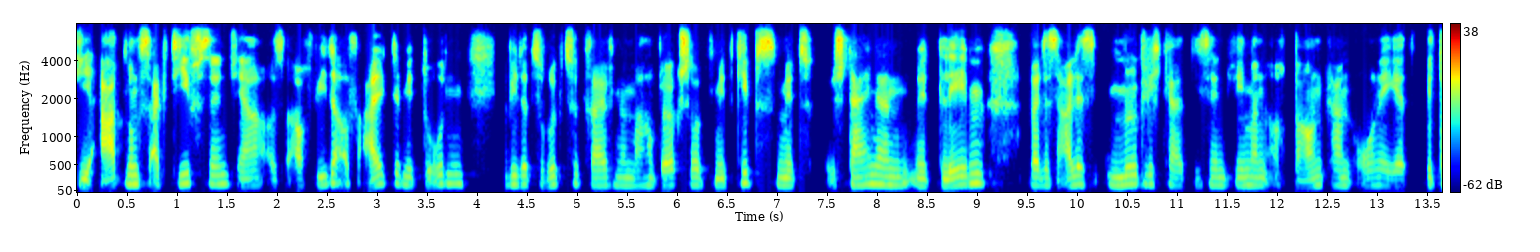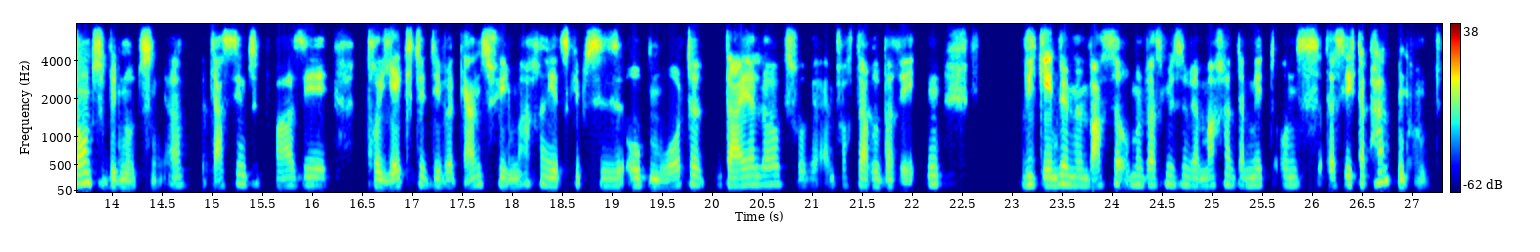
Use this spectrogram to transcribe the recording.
die atmungsaktiv sind, ja, also auch wieder auf alte Methoden wieder zurückzugreifen. Wir machen Workshops mit Gips, mit Steinen, mit Leben, weil das alles Möglichkeiten sind, wie man auch bauen kann, ohne jetzt Beton zu benutzen, ja. Das sind quasi Projekte, die wir ganz viel machen. Jetzt gibt es diese Open Water Dialogues, wo wir einfach darüber reden, wie gehen wir mit dem Wasser um und was müssen wir machen, damit uns das nicht abhanden kommt.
